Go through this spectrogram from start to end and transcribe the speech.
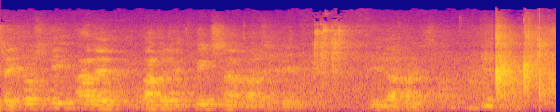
Czajkowskiej, ale bardzo rytmiczna, bardzo piękna. I dla Państwa.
